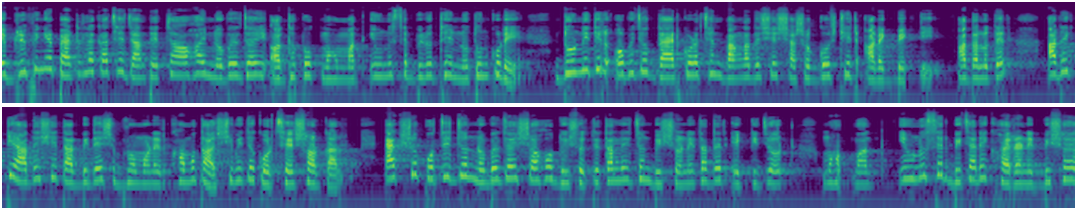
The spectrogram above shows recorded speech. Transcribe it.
এই ব্রিফিংয়ে প্যাটেলের কাছে জানতে চাওয়া হয়, নোবেলজয়ী অধ্যাপক মোহাম্মদ ইউনুসের বিরুদ্ধে নতুন করে দুর্নীতির অভিযোগ দায়ের করেছেন বাংলাদেশের শাসক গোষ্ঠীর আরেক ব্যক্তি। আদালতের আরেকটি আদেশে তার বিদেশ ভ্রমণের ক্ষমতা সীমিত করছে সরকার। একশো পঁচিশ জন নোবেলজয়ী সহ দুইশো তেতাল্লিশ জন বিশ্ব নেতাদের একটি জোট মোহাম্মদ ইউনুসের বিচারিক হয়রানির বিষয়ে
